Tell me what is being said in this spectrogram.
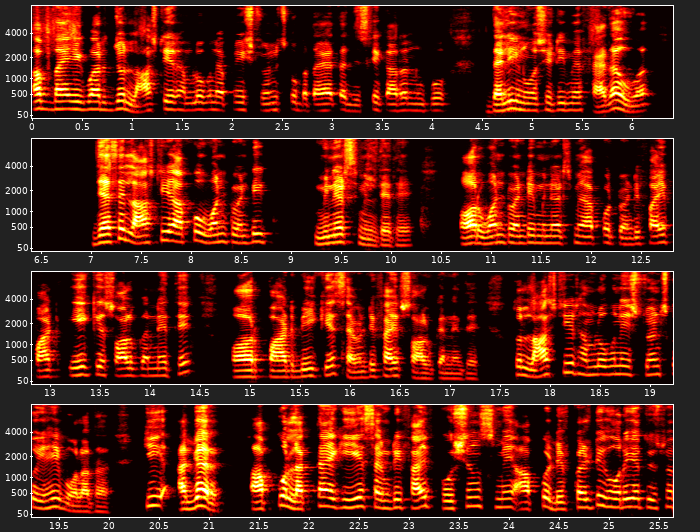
अब मैं एक बार जो लास्ट ईयर हम लोगों ने अपने स्टूडेंट्स को बताया था, जिसके कारण उनको दिल्ली यूनिवर्सिटी में फ़ायदा हुआ, जैसे लास्ट ईयर आपको 120 मिनट्स मिलते थे और 120 मिनट्स में आपको 25 पार्ट ए के सॉल्व करने थे और पार्ट बी के 75 सॉल्व करने थे। तो लास्ट ईयर हम लोगों ने स्टूडेंट्स को यही बोला था कि अगर आपको लगता है कि ये 75 क्वेश्चंस में आपको डिफिकल्टी हो रही है तो इसमें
